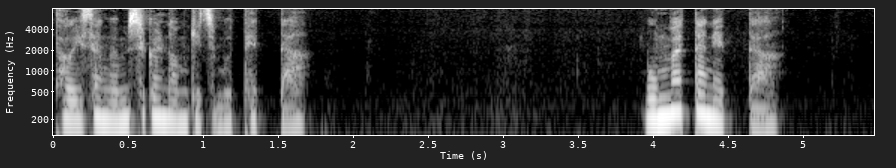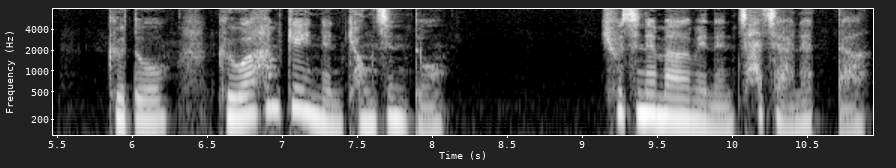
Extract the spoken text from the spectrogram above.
더 이상 음식을 넘기지 못했다. 못마땅했다. 그도 그와 함께 있는 경진도 효진의 마음에는 차지 않았다.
